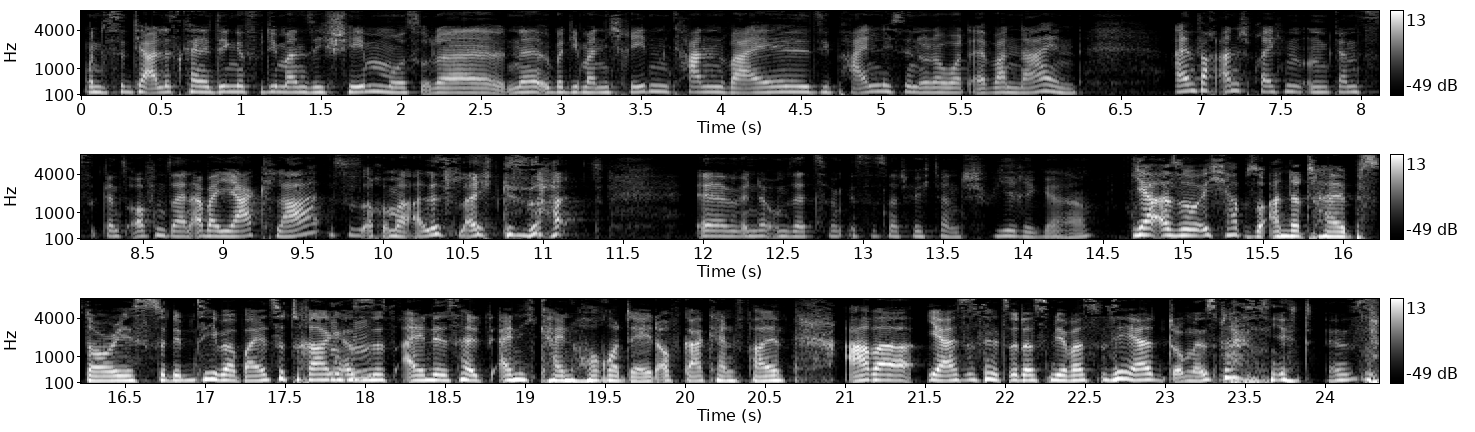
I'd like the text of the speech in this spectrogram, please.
Und es sind ja alles keine Dinge, für die man sich schämen muss oder ne, über die man nicht reden kann, weil sie peinlich sind oder whatever. Nein. Einfach ansprechen und ganz, ganz offen sein. Aber ja, klar, es ist auch immer alles leicht gesagt. Ähm, in der Umsetzung ist es natürlich dann schwieriger. Ja, also ich habe so anderthalb Stories zu dem Thema beizutragen. Also das eine ist halt eigentlich kein Horror-Date, auf gar keinen Fall. Aber ja, es ist halt so, dass mir was sehr Dummes passiert ist.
